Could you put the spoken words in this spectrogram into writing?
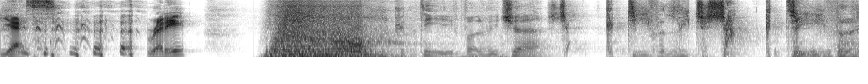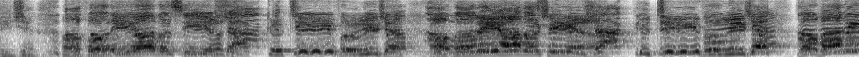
Yes. Ready? Off of the overseer, Shakati Felicia. Off the overseer, Shakati Felicia. Off of the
